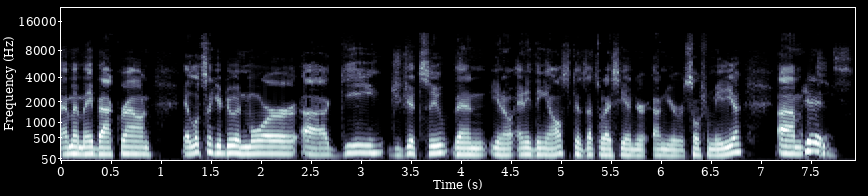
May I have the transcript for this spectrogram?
MMA background, it looks like you're doing more uh gi jiu-jitsu than, you know, anything else because that's what I see on your on your social media. Um kids.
